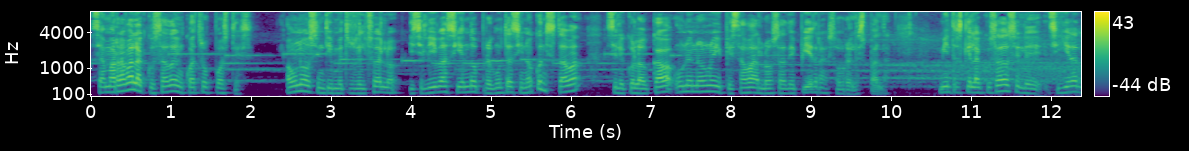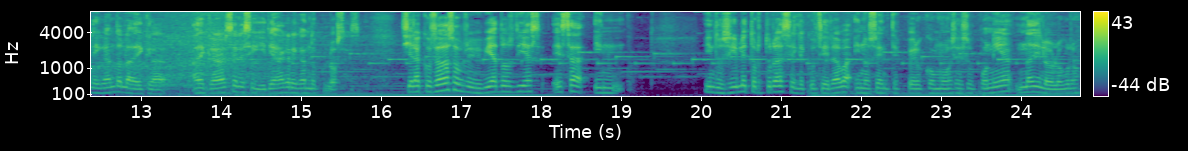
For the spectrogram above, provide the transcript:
Se amarraba al acusado en cuatro postes, a unos centímetros del suelo, y se le iba haciendo preguntas si no contestaba, se le colocaba una enorme y pesada losa de piedra sobre la espalda. Mientras que el acusado se le siguiera negando a declarar, se le seguiría agregando losas. Si el acusado sobrevivía dos días, esa inducible tortura se le consideraba inocente, pero como se suponía, nadie lo logró,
